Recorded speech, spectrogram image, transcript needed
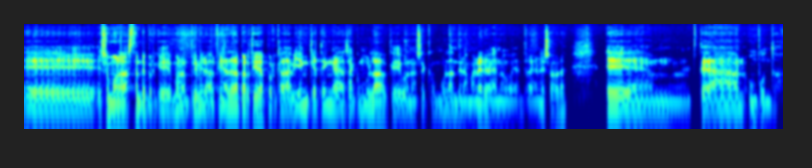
eh, eso mola bastante porque, bueno, primero, al final de la partida, por cada bien que tengas acumulado, que bueno, se acumulan de una manera, no voy a entrar en eso ahora, eh, te dan un punto.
